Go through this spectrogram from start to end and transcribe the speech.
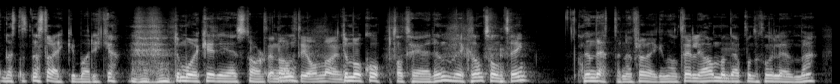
det, det streiker bare ikke. Du må ikke restarte den. Du må ikke oppdatere den. ikke sant, sånne ting. Den detter ned fra veggen av og til, ja, men det kan du leve med.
